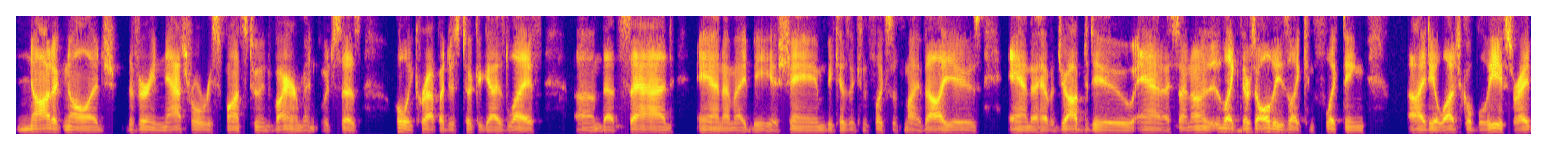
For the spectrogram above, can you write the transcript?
not acknowledge the very natural response to environment, which says, "Holy crap! I just took a guy's life." Um, that's sad and I might be ashamed because it conflicts with my values and I have a job to do and I sign on like there's all these like conflicting ideological beliefs right?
